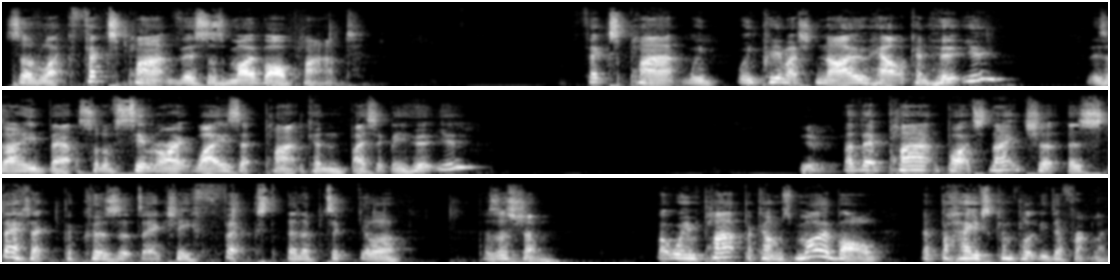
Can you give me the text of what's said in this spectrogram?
sort of like fixed plant versus mobile plant. Fixed plant, we, we pretty much know how it can hurt you. There's only about sort of seven or eight ways that plant can basically hurt you. Yep. But that plant, by its nature, is static because it's actually fixed in a particular position. But when plant becomes mobile, it behaves completely differently.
